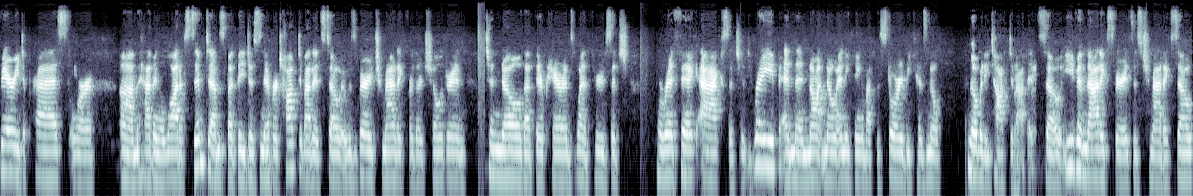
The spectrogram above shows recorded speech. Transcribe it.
very depressed or um, having a lot of symptoms, but they just never talked about it. So it was very traumatic for their children to know that their parents went through such horrific acts such as rape and then not know anything about the story because no nobody talked about it. So even that experience is traumatic. So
